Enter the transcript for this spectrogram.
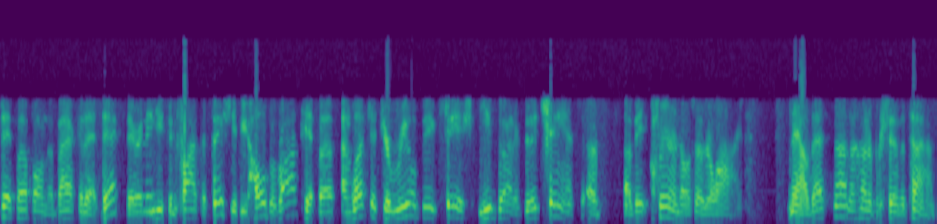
step up on the back of that deck there, and then you can fight the fish. If you hold the rod tip up, unless it's your real big fish, you've got a good chance of of it clearing those other lines. Now that's not 100% of the time,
